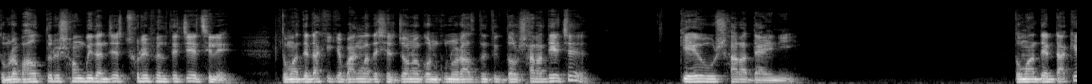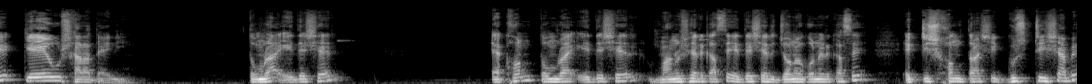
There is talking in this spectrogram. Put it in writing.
তোমরা বাহাত্তরের সংবিধান যে ছুঁড়ে ফেলতে চেয়েছিলে, তোমাদের ডাকিকে বাংলাদেশের জনগণ কোনো রাজনৈতিক দল সাড়া দিয়েছে? কেউ সাড়া দেয়নি। তোমাদের ডাকে কেউ সাড়া দেয়নি। তোমরা এদেশের, এখন তোমরা এদেশের মানুষের কাছে, এদেশের জনগণের কাছে একটি সন্ত্রাসী গোষ্ঠী হিসাবে,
